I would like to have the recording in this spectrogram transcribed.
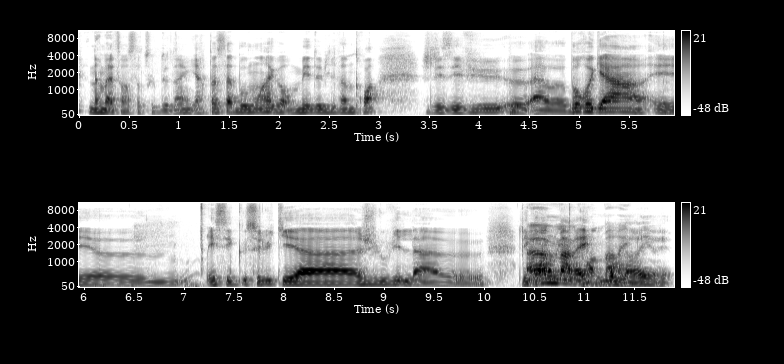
Non, mais attends, c'est un truc de dingue. Il repasse à Beaumont-Hague en mai 2023. Je les ai vus euh, à euh, Beauregard et, euh, et c'est celui qui est à Julouville, là, euh, les Ah Grandes oui, Marées. Grandes marée, ouais.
